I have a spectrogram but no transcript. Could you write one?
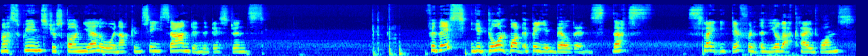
My screen's just gone yellow and I can see sand in the distance. For this, you don't want to be in buildings. That's slightly different than the other cloud ones.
